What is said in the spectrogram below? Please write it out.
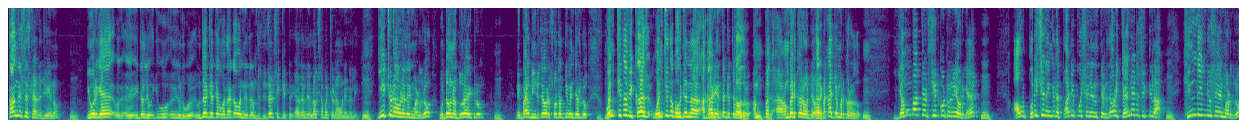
ಕಾಂಗ್ರೆಸ್ನ ಸ್ಟ್ರಾಟಜಿ ಏನು? ಇವರಿಗೆ ಇದರಲ್ಲಿ ಉದ್ಧವ್ ಜೊತೆ ಹೋದಾಗ ಒಂದು ರಿಸಲ್ಟ್ ಸಿಕ್ಕಿತ್ತು. ಯಾವುದರಲ್ಲಿ? ಲೋಕಸಭಾ ಚುನಾವಣೆಯಲ್ಲಿ ಈ ಚುನಾವಣೆಯಲ್ಲಿ ಏನು ಮಾಡಿದ್ರು? ಉದ್ಧವನ ದೂರ ಇಟ್ಟರು ನೀವು ಬೇಡ ನಿನ್ನ ಜೊತೆ ಅವರು ಸೋತಾಗ್ತೀವಿ ಅಂತ ಹೇಳಿದ್ರು. ವಂಚಿತ ವಿಕಾಸ್ ವಂಚಿತ ಬಹುಜನ ಅಗಾಡಿ ಅಂತ ಜೊತೆ ಅಂಬೇಡ್ಕರ್ ಅವರು ಪ್ರಕಾಶ್ ಅಂಬೇಡ್ಕರ್ ಅವರು ಎಂಬತ್ತೆರಡು ಸೀಟ್ ಕೊಟ್ಟರು ರೀ ಅವ್ರಿಗೆ. ಅವ್ರ ಪೊಸಿಷನ್ ಹೆಂಗಿದೆ ಪಾರ್ಟಿ ಪೊಸಿಷನ್ ಏನಂತ ಹೇಳಿದ್ರೆ ಅವ್ರಿಗೆ ಕ್ಯಾಂಡಿಡೇಟ್ ಸಿಕ್ತಿಲ್ಲ. ಹಿಂದಿನ ದಿವಸ ಏನ್ ಮಾಡಿದ್ರು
